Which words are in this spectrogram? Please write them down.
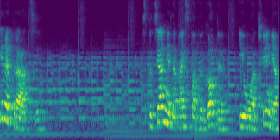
i rekreacji. Specjalnie dla Państwa wygody i ułatwienia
